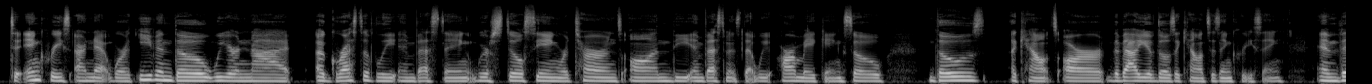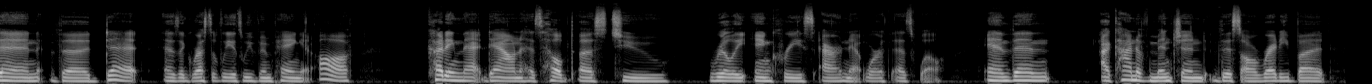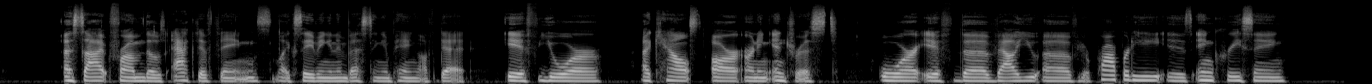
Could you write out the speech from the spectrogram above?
to increase our net worth, even though we are not aggressively investing, we're still seeing returns on the investments that we are making. So those accounts are the value of those accounts is increasing. And then the debt as aggressively as we've been paying it off, cutting that down has helped us to really increase our net worth as well. And then I kind of mentioned this already, but aside from those active things like saving and investing and paying off debt, if your accounts are earning interest or if the value of your property is increasing,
